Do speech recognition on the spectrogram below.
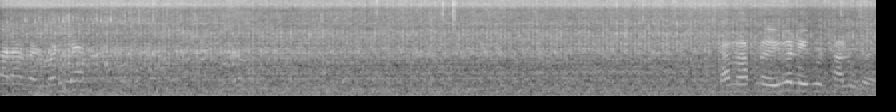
આગળ આગળ મળીએ કામ આપણો એવું ને એવું ચાલુ હોય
